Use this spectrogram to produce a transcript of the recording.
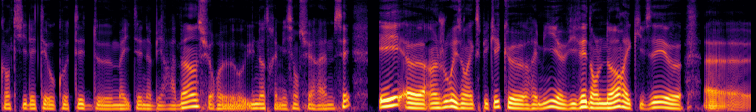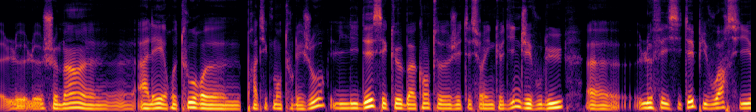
quand il était aux côtés de Maïté Nabirabin sur une autre émission sur RMC. Et un jour, ils ont expliqué que Rémi vivait dans le Nord et qu'il faisait le, chemin aller et retour pratiquement tous les jours. L'idée, c'est que bah, quand j'étais sur LinkedIn, j'ai voulu le féliciter, puis voir si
